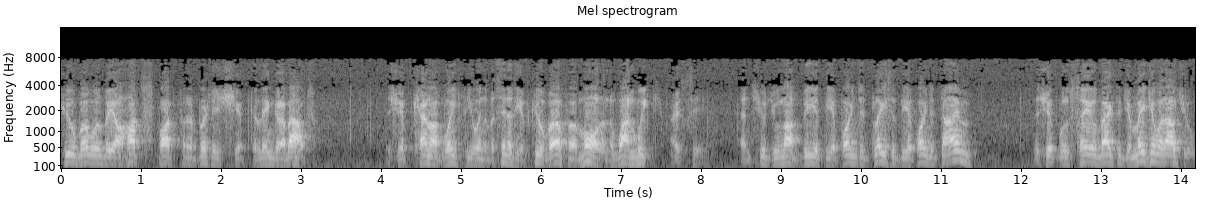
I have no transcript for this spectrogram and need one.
Cuba will be a hot spot for a British ship to linger about. The ship cannot wait for you in the vicinity of Cuba for more than one week. I see. And should you not be at the appointed place at the appointed time, the ship will sail back to Jamaica without you,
